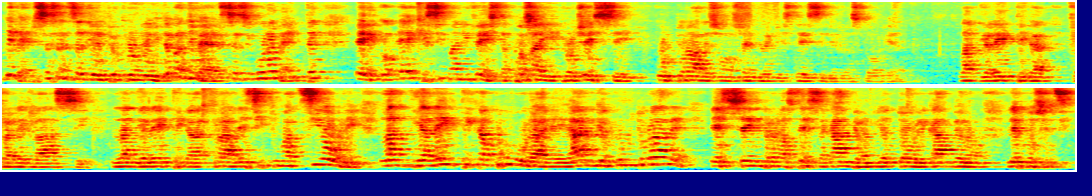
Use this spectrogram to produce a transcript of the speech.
diverse, senza dire più progredite, ma diverse sicuramente, ecco, e che si manifesta, poi sai i processi culturali sono sempre gli stessi nella storia la dialettica fra le classi, la dialettica fra le situazioni, la dialettica pura e anche culturale è sempre la stessa, cambiano gli attori, cambiano le posizioni.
